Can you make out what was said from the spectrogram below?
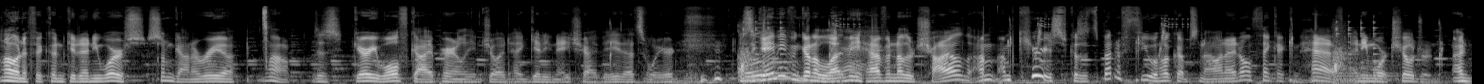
Oh, and if it couldn't get any worse, some gonorrhea. Oh, this Gary Wolf guy apparently enjoyed getting HIV. That's weird. Is the game even gonna oh, let me have another child? I'm I'm curious because it's been a few hookups now, and I don't think I can have any more children. I'm,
